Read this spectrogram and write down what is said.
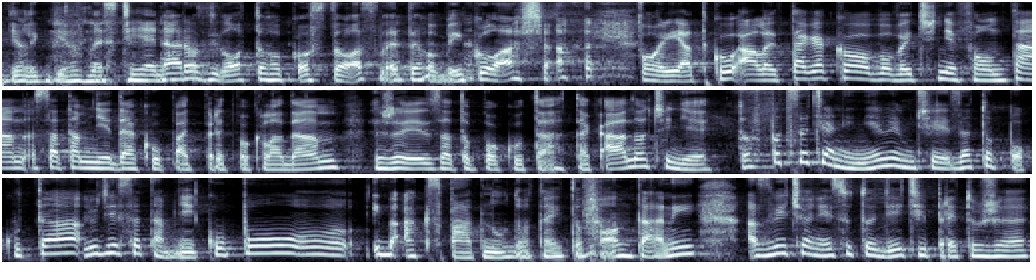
vedeli, kde v meste je, na rozdiel od toho kostola svätého Mikuláša. V poriadku, ale tak ako vo väčšine fontán sa tam nedá kúpať, predpokladám, že je za to pokuta. Tak áno či nie? To v podstate ani neviem, či je za to pokuta. Ľudia sa tam nekúpú, iba ak spadnú do tejto fontány. A zvyčajne sú to deti, pretože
